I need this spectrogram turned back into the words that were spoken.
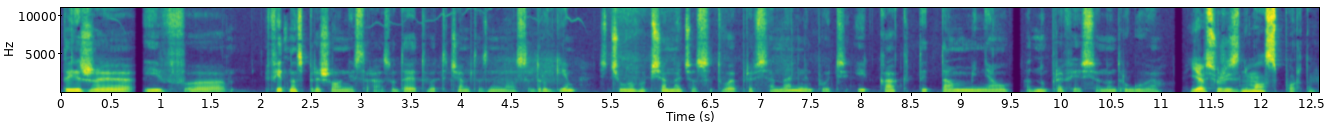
ты же и в э, фитнес пришел не сразу. До этого ты чем-то занимался другим. С чего вообще начался твой профессиональный путь и как ты там менял одну профессию на другую? Я всю жизнь занимался спортом.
